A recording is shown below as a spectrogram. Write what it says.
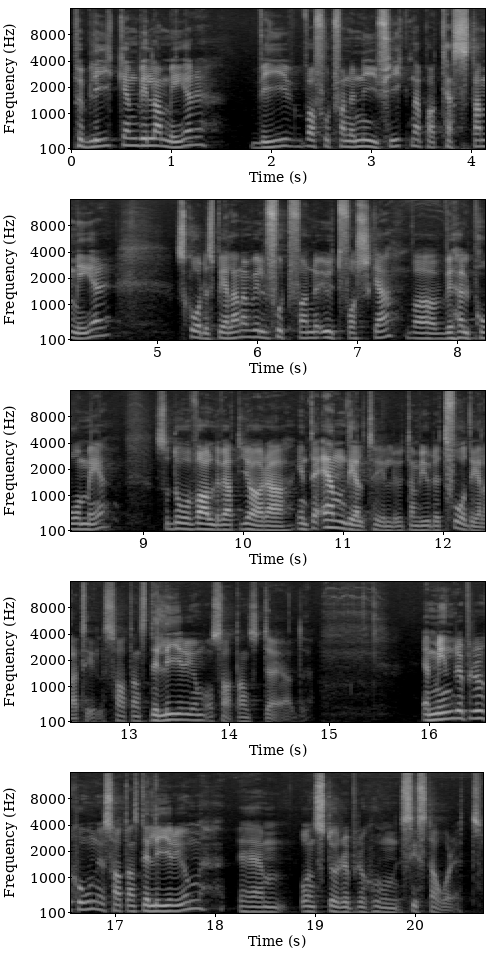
Publiken ville ha mer. Vi var fortfarande nyfikna på att testa mer. Skådespelarna ville fortfarande utforska vad vi höll på med. Så då valde vi att göra, inte en del till, utan vi gjorde två delar till. Satans delirium och Satans död. En mindre produktion är Satans delirium ehm, och en större produktion sista året.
